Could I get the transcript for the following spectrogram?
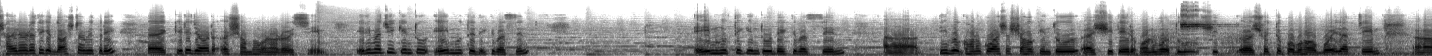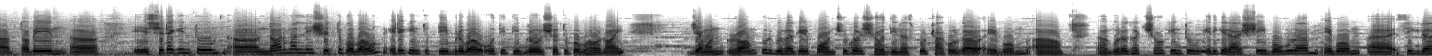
সাড়ে নয়টা থেকে দশটার ভিতরে কেটে যাওয়ার সম্ভাবনা রয়েছে। এরই মাঝেই কিন্তু এই মুহূর্তে দেখতে পাচ্ছেন, এই মুহূর্তে কিন্তু দেখতে পাচ্ছেন তীব্র ঘন কুয়াশা সহ কিন্তু শীতের অনুভূত, শীত শৈত্যপ্রবাহ বয়ে যাচ্ছে। তবে সেটা কিন্তু নর্মালি শৈত্যপ্রবাহ, এটা কিন্তু তীব্র বা অতি তীব্র শৈত্যপ্রবাহ নয়। যেমন রংপুর বিভাগের পঞ্চগড় সহ দিনাজপুর, ঠাকুরগাঁও এবং গোড়াঘাট সহ কিন্তু এদিকে রাজশাহী, বগুড়া এবং সিগড়া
